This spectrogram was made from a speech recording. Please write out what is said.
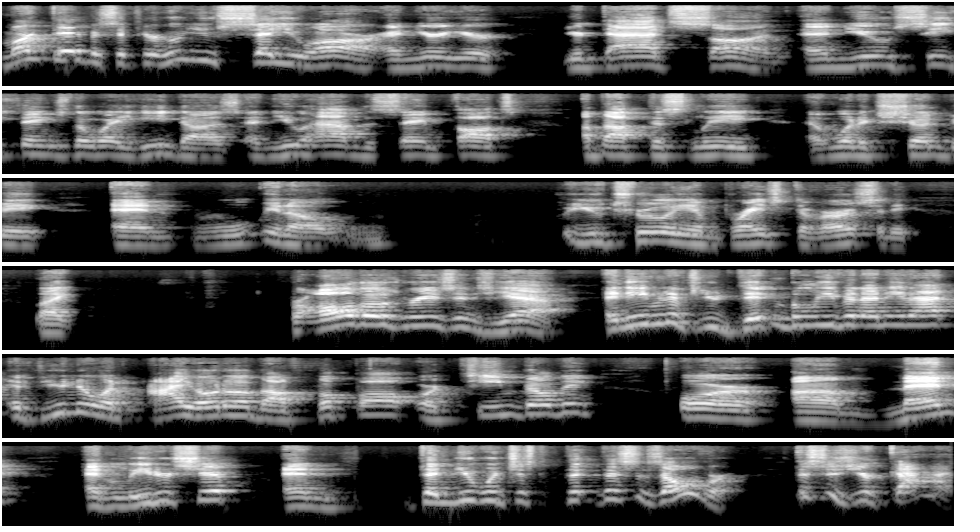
Mark Davis, if you're who you say you are, and you're your your dad's son, and you see things the way he does, and you have the same thoughts about this league and what it should be, and you know, you truly embrace diversity. Like for all those reasons, yeah. And even if you didn't believe in any of that, if you knew an iota about football or team building or um, men and leadership, and then you would just th- this is over. This is your guy.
